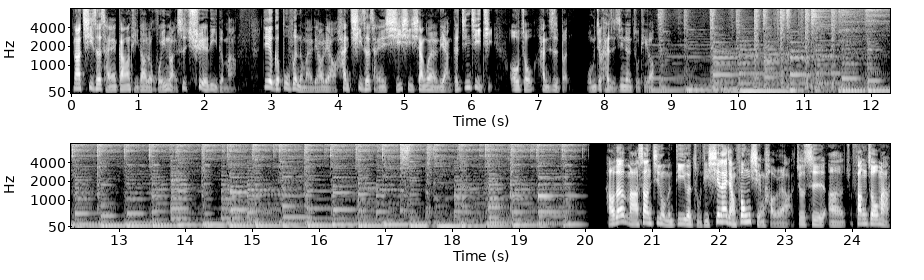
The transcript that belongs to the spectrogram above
那汽车产业刚刚提到的回暖是确立的吗？第二个部分呢，我们来聊聊和汽车产业息息相关的两个经济体——欧洲和日本。我们就开始今天的主题喽。好的，马上进入我们第一个主题。先来讲风险好了啦，就是呃，方舟嘛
